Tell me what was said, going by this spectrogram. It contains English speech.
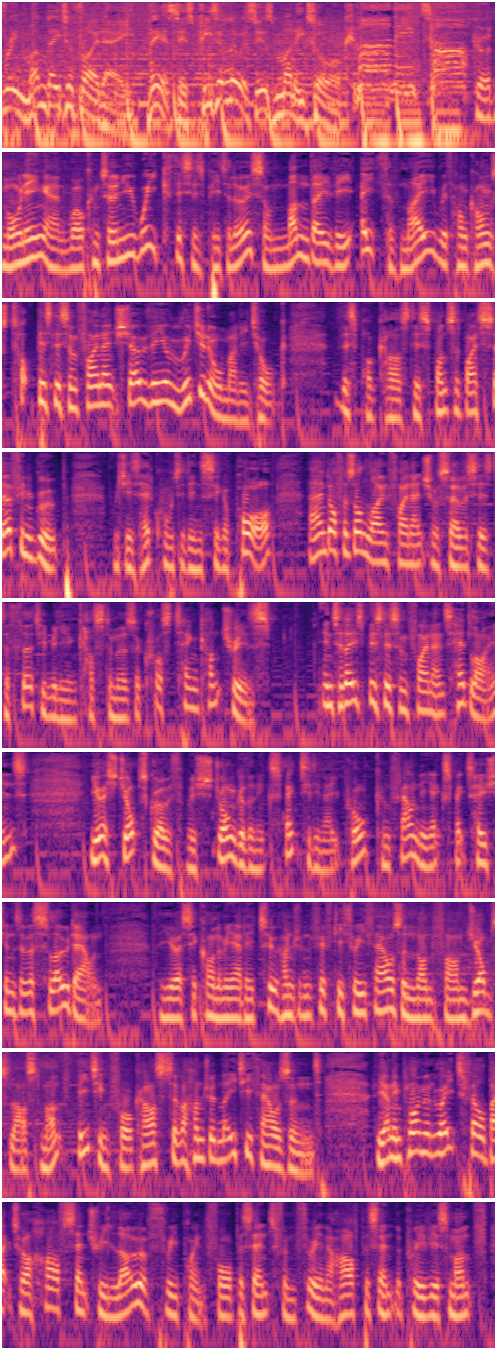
Every Monday to Friday, this is Peter Lewis's Money Talk. Money Talk. Good morning and welcome to a new week. This is Peter Lewis on Monday, the 8th of May, with Hong Kong's top business and finance show, The Original Money Talk. This podcast is sponsored by Surfin Group, which is headquartered in Singapore and offers online financial services to 30 million customers across 10 countries. In today's business and finance headlines, US jobs growth was stronger than expected in April, confounding expectations of a slowdown. The US economy added 253,000 non-farm jobs last month, beating forecasts of 180,000. The unemployment rate fell back to a half-century low of 3.4% from 3.5% the previous month.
